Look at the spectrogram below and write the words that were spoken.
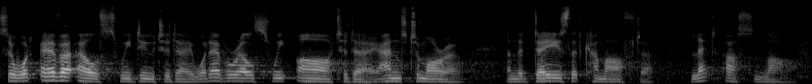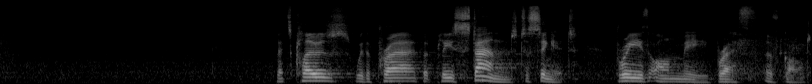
So, whatever else we do today, whatever else we are today and tomorrow, and the days that come after, let us laugh. Let's close with a prayer, but please stand to sing it. Breathe on me, breath of God.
